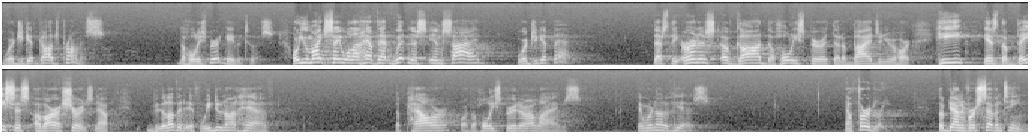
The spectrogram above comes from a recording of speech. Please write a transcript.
Where'd you get God's promise? The Holy Spirit gave it to us. Or you might say, well, I have that witness inside. Where'd you get that? That's the earnest of God, the Holy Spirit that abides in your heart. He is the basis of our assurance. Now, beloved, if we do not have the power or the Holy Spirit in our lives, then we're not of His. Now, thirdly, look down in verse 17.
